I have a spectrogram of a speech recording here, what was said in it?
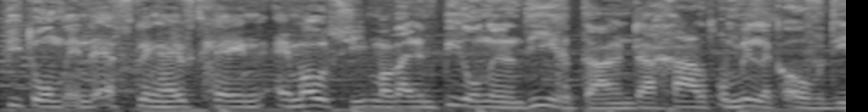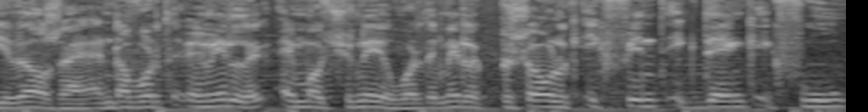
Python in de Efteling heeft geen emotie, maar bij een python in een dierentuin... daar gaat het onmiddellijk over dierwelzijn. En dan wordt het onmiddellijk emotioneel, wordt het onmiddellijk persoonlijk. Ik vind, ik denk, ik voel.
